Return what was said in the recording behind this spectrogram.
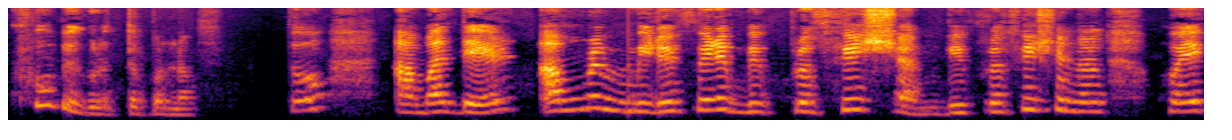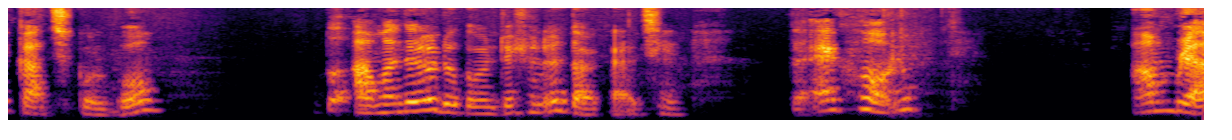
খুবই গুরুত্বপূর্ণ। তো আমাদের আমরা midwifery be profession be professional হয়ে কাজ করব। তো আমাদেরও ডকুমেন্টেশনের দরকার আছে। তো এখন আমরা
